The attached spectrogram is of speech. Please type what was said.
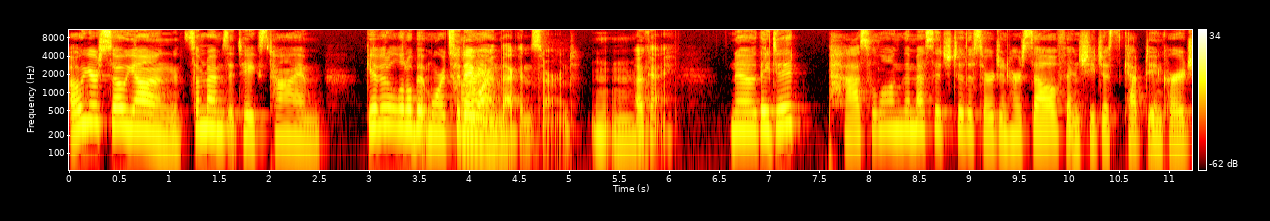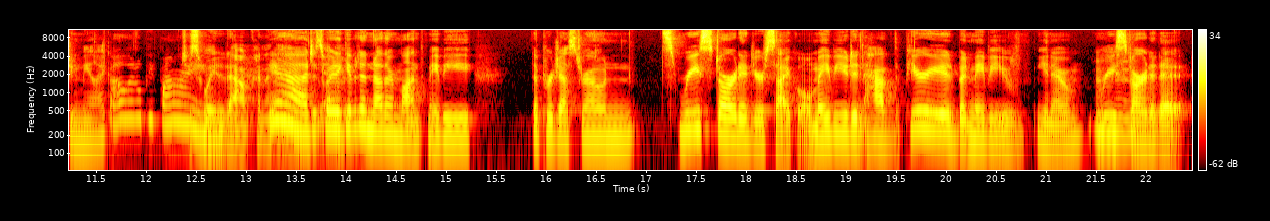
"Oh, you're so young. Sometimes it takes time. Give it a little bit more time." So they weren't that concerned. Mm-mm. Okay. No, they did pass along the message to the surgeon herself, and she just kept encouraging me, like, "Oh, it'll be fine. Just wait it out, kind of. Yeah, thing. just wait. Give it another month. Maybe the progesterone restarted your cycle. Maybe you didn't have the period, but maybe you've, you know, Mhm. restarted it.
